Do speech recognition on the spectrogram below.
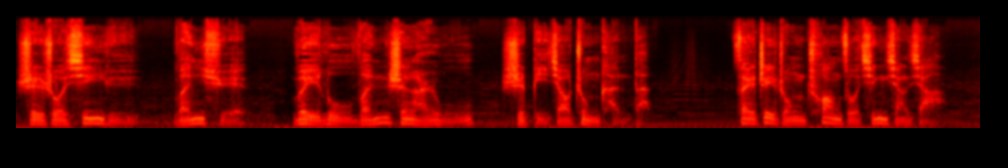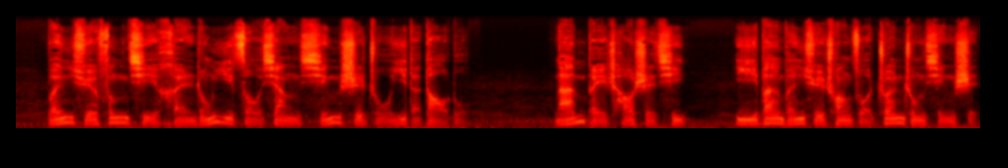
世说新语》文学未露文身而无，是比较中肯的。在这种创作倾向下，文学风气很容易走向形式主义的道路。南北朝时期，一般文学创作专重形式，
